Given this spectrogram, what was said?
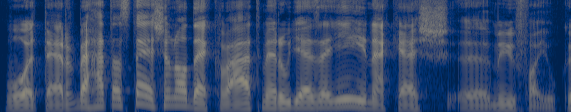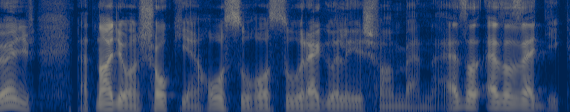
volt tervbe, hát az teljesen adekvát, mert ugye ez egy énekes műfajú könyv, tehát nagyon sok ilyen hosszú-hosszú regölés van benne. Ez, a, ez az egyik.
